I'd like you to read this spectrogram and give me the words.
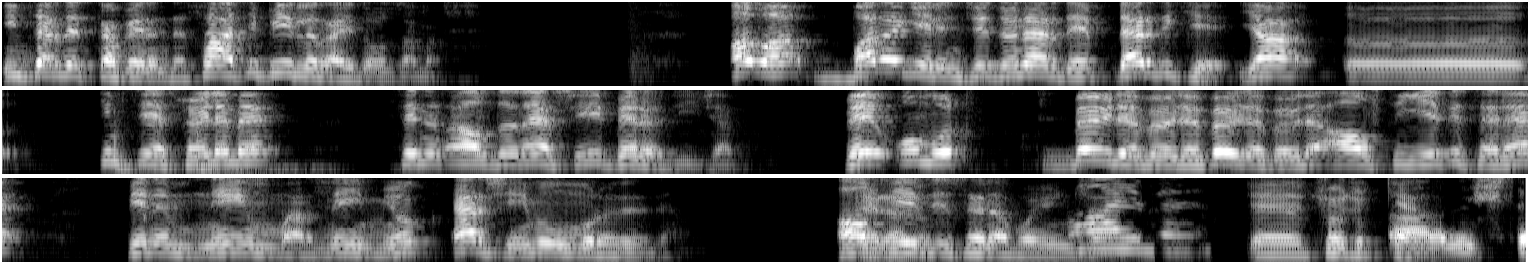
İnternet kafenin de saati 1 liraydı o zaman. Ama bana gelince dönerdi hep derdi ki ya eee, kimseye söyleme senin aldığın her şeyi ben ödeyeceğim. Ve Umur böyle böyle böyle böyle 6-7 sene benim neyim var neyim yok her şeyimi Umur ödedi. Helal 6-7 olsun. sene boyunca Vay be. eee, çocukken. Abi işte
